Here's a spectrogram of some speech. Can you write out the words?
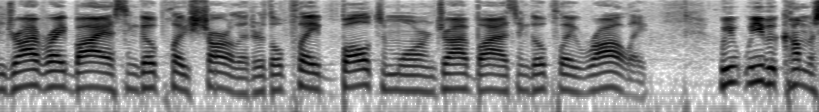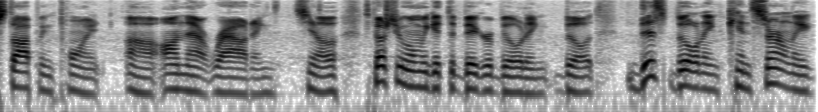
and drive right by us and go play Charlotte, or they'll play Baltimore and drive by us and go play Raleigh we, we become a stopping point uh, on that routing. You know, especially when we get the bigger building built. This building can certainly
